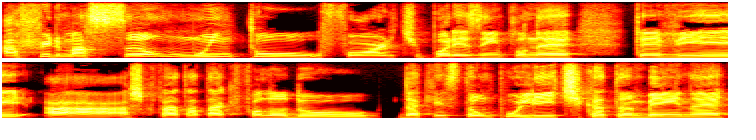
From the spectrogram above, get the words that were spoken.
afirmação muito forte. Por exemplo, né, teve a, acho que foi a Tata que falou do, da questão política também, né?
